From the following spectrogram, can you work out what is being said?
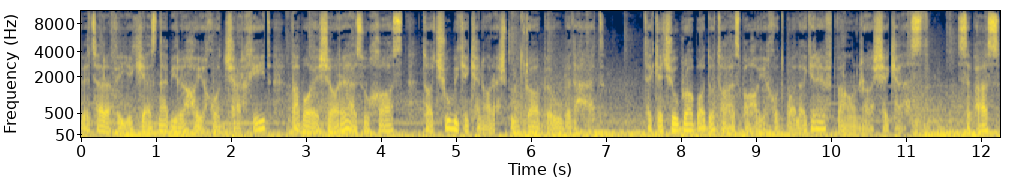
به طرف یکی از نبیره های خود چرخید و با اشاره از او خواست تا چوبی که کنارش بود را به او بدهد. تکه چوب را با دوتا از پاهای خود بالا گرفت و آن را شکست. سپس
